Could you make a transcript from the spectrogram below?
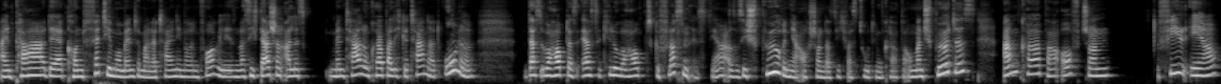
ein paar der Konfetti-Momente meiner Teilnehmerinnen vorgelesen, was sich da schon alles mental und körperlich getan hat, ohne dass überhaupt das erste Kilo überhaupt geflossen ist, ja. Also sie spüren ja auch schon, dass sich was tut im Körper. Und man spürt es am Körper oft schon viel eher,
